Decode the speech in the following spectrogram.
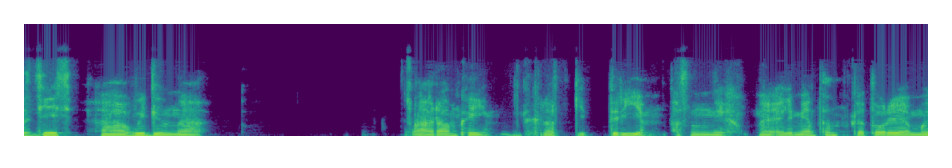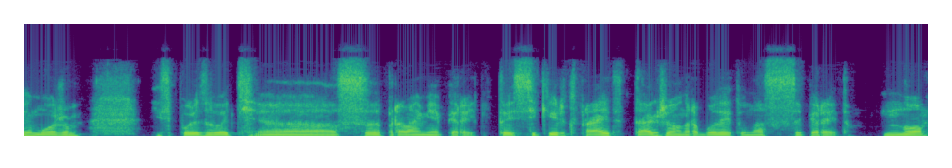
Здесь выделено а, рамкой как раз таки три основных э, элемента, которые мы можем использовать э, с правами Operate. То есть Security Write также он работает у нас с Operate. Но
